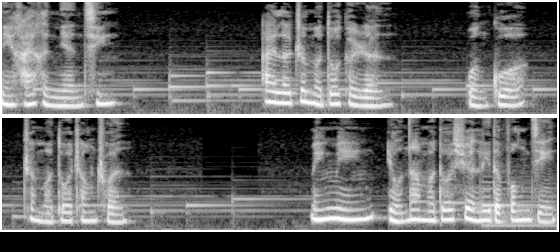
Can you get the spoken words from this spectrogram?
你还很年轻，爱了这么多个人，吻过这么多张唇。明明有那么多绚丽的风景，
